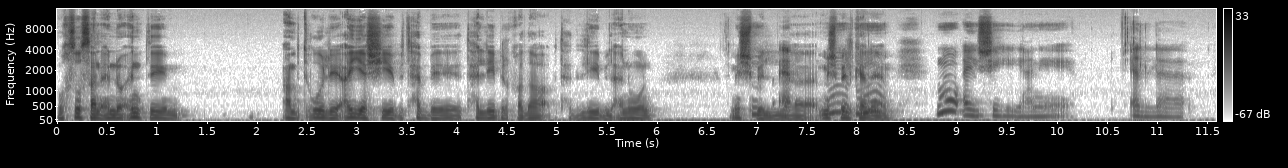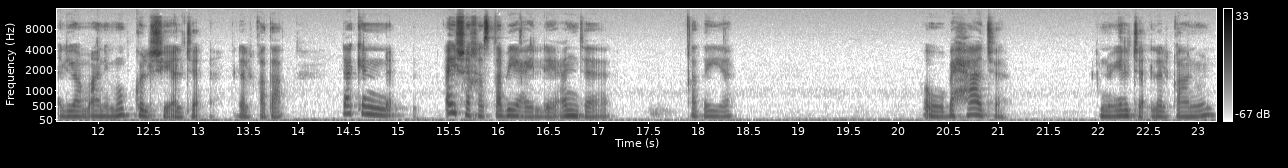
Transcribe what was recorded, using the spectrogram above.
وخصوصا إنه أنت عم بتقولي أي شيء بتحبي تحليه بالقضاء بتحليه بالقانون مش بال مش مو- بالكلام مو أي شيء يعني ال- اليوم أنا مو بكل شيء ألجأ للقضاء لكن أي شخص طبيعي اللي عنده قضية وبحاجة إنه يلجأ للقانون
